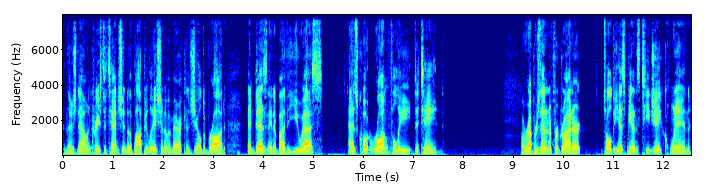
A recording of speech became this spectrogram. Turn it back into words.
and there's now increased attention to the population of Americans jailed abroad and designated by the U.S. as, quote, wrongfully detained. A representative for Griner told ESPN's TJ Quinn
